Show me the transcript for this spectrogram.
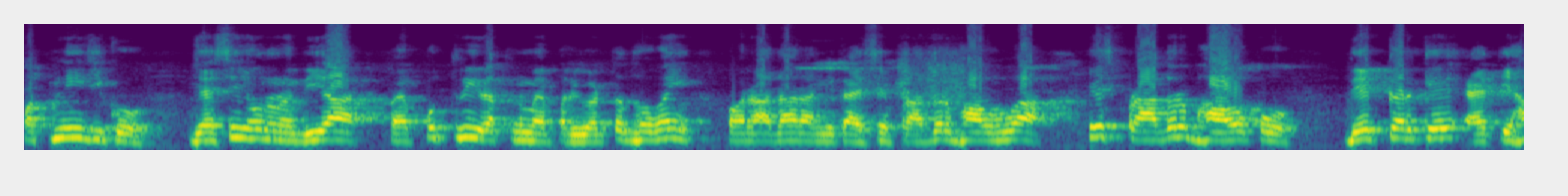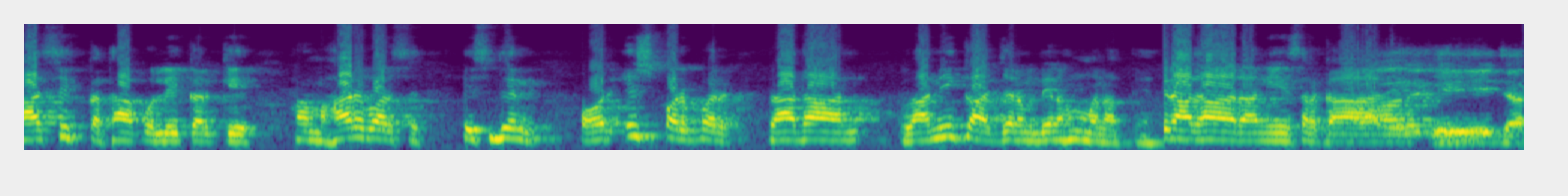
पत्नी जी को जैसे ही उन्होंने दिया वह पुत्री रत्न में परिवर्तित हो गई और राधा रानी का ऐसे प्रादुर्भाव हुआ। इस प्रादुर्भाव को देख करके ऐतिहासिक कथा को लेकर के हम हर वर्ष इस दिन और इस पर्व पर राधा रानी का जन्मदिन हम मनाते हैं। राधा रानी सरकार की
